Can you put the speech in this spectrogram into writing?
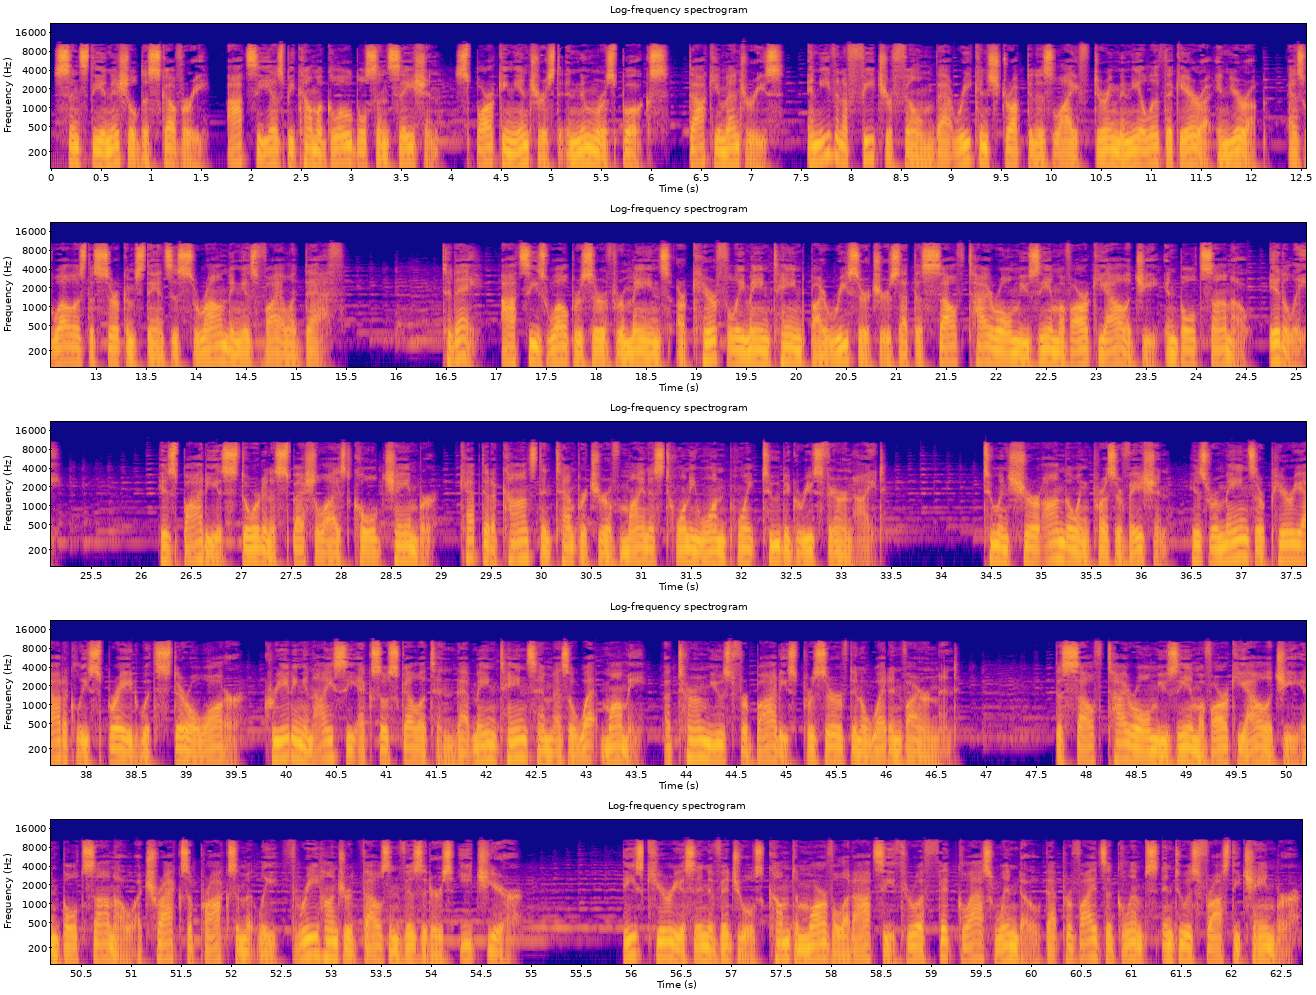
Since the initial discovery, Otzi has become a global sensation, sparking interest in numerous books, documentaries, and even a feature film that reconstructed his life during the Neolithic era in Europe, as well as the circumstances surrounding his violent death. Today, Otzi's well-preserved remains are carefully maintained by researchers at the South Tyrol Museum of Archaeology in Bolzano, Italy. His body is stored in a specialized cold chamber, kept at a constant temperature of minus 21.2 degrees Fahrenheit. To ensure ongoing preservation, his remains are periodically sprayed with sterile water, creating an icy exoskeleton that maintains him as a wet mummy, a term used for bodies preserved in a wet environment. The South Tyrol Museum of Archaeology in Bolzano attracts approximately 300,000 visitors each year. These curious individuals come to marvel at Otzi through a thick glass window that provides a glimpse into his frosty chamber.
